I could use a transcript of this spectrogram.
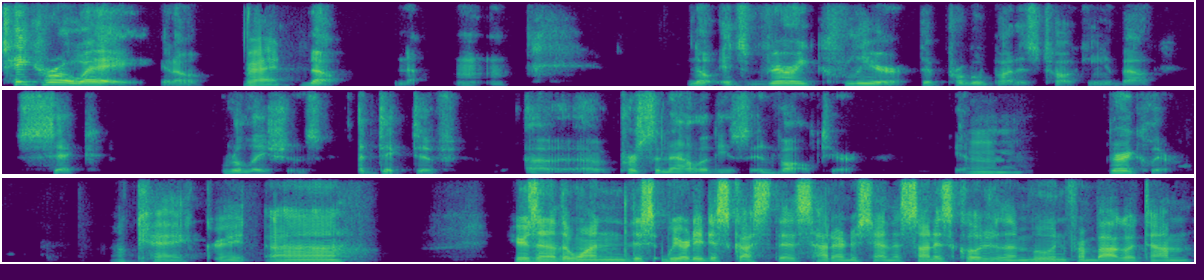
take her away. You know, Right. no, no, mm-mm. No. It's very clear that Prabhupada is talking about sick relations, addictive uh, uh, personalities involved here. Yeah. Mm. Very clear. Okay, great. Uh, here's another one. This we already discussed this. How to understand the sun is closer to the moon from Bhagavatam.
